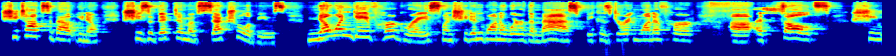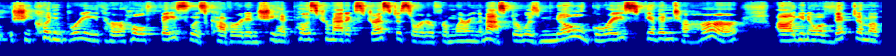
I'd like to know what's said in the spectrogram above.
She talks about, you know, she's a victim of sexual abuse. No one gave her grace when she didn't want to wear the mask because during one of her uh, assaults she she couldn't breathe her whole face was covered and she had post-traumatic stress disorder from wearing the mask there was no grace given to her uh, you know a victim of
